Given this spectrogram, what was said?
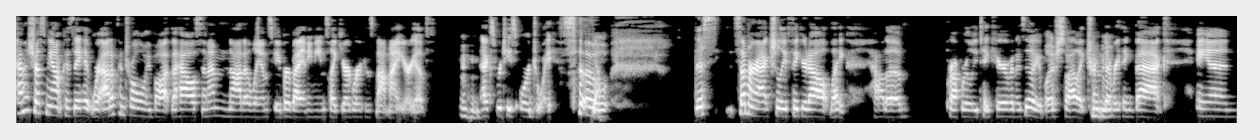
kind of stressed me out because they hit, were out of control when we bought the house, and I'm not a landscaper by any means. Like yard work is not my area of Mhm. expertise or joy. So this summer I actually figured out like how to properly take care of an azalea bush. So I like trimmed Mhm. everything back and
